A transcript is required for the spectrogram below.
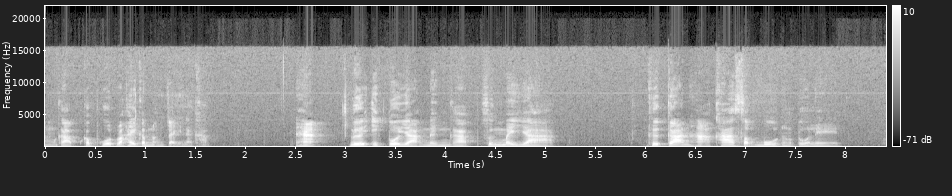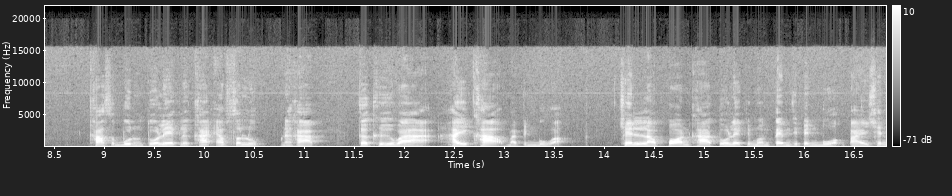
ำครับ ก็พูดว่าให้กำลังใจนะครับนะฮะหรืออีกตัวอย่างหนึ่งครับ ซึ่งไม่ยาก คือการหาค่าสมบูรณ์ของตัวเลข ค่าสมบูรณ์ของตัวเลขหรือค่าแอบสรุปนะครับ ก็คือว่าให้ค่าออกมาเป็นบวก เช่นเราป้อนค่าตัวเลขจำนวนเต็มที่เป็นบวกไป เช่น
